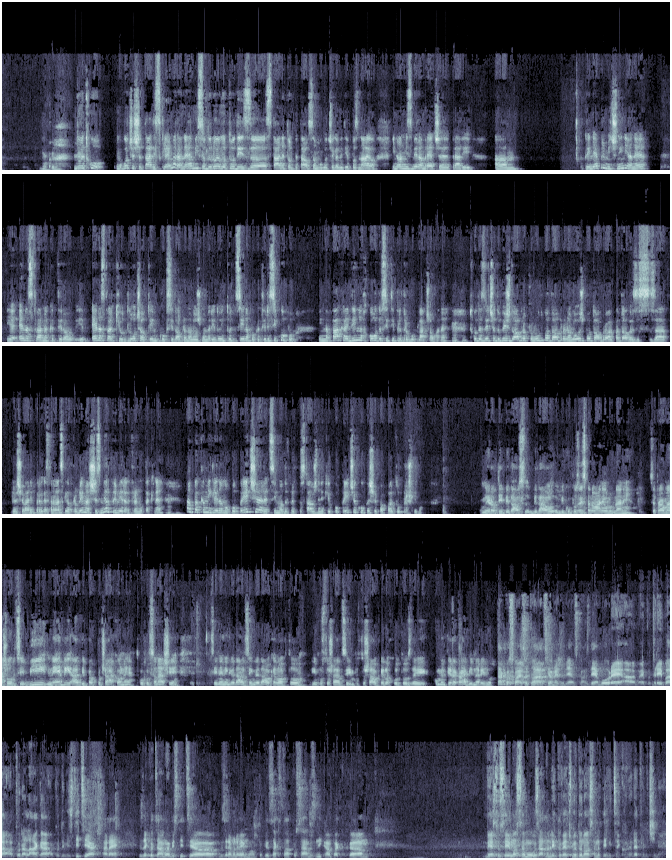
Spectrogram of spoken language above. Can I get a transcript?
Okay. To je tako. Mogoče še ta disclaimer, ja, mi sodelujemo tudi z Stanetom Petavsom, mogoče ga ljudje poznajo. In on mi zmeram reče, pravi, um, pri nepremičnini ne, je ena stvar, katero, je ena stvar, ki odloča o tem, koliko si dobro naložbo naredil, in to je cena, po kateri si kupil. In napaka je edin lahko, da si ti predrago plačal. Uh Mhm. -huh. Tako da zdaj, če dobiš dobro ponudbo, dobro naložbo, dobro ali pa dobro za. za reševanje prvega stanovanskega problema je še zmeraj primeren trenutek. Uh Mhm. -huh. Ampak, mi gledamo povprečje, recimo, da predpostavljaš, da nekje v povprečju kupiš, pa pa je to vprašljivo. Miro, ti bi, dal, bi, dal, bi kupil za stanovanje v Ljubljani. Se pravi, imaš opcije, bi, ne bi, ali bi pa počakal. Ne? Tako kot so naši cenjeni gledalci in gledalke, lahko in poslušalci in poslušalke lahko to zdaj komentirajo, kaj bi naredil. Tako svojo situacijo, ne življenjsko. Zdaj je more, ali je potreba, ali to nalaga, ali kot investicija. Zdaj, kot samo investicijo, oziroma ne vem, to je vsak ta posameznik, ampak um, jaz osebno sem v zadnjem letu več imel donosa na delnice, kot na nepremičnine.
